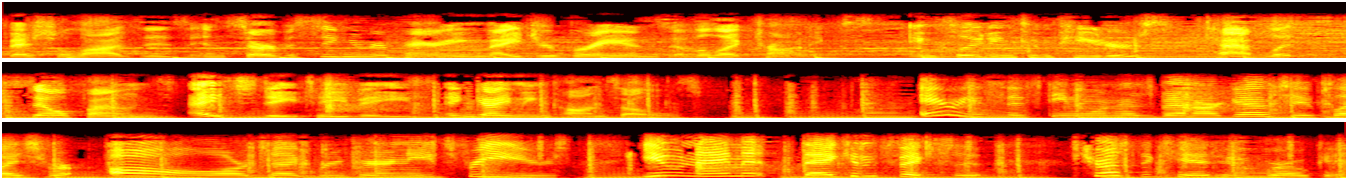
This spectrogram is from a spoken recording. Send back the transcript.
specializes in servicing and repairing major brands of electronics, including computers, tablets, cell phones, HD TVs, and gaming consoles. Area 51 has been our go-to place for all our tech repair needs for years. You name it, they can fix it. Trust the kid who broke it.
